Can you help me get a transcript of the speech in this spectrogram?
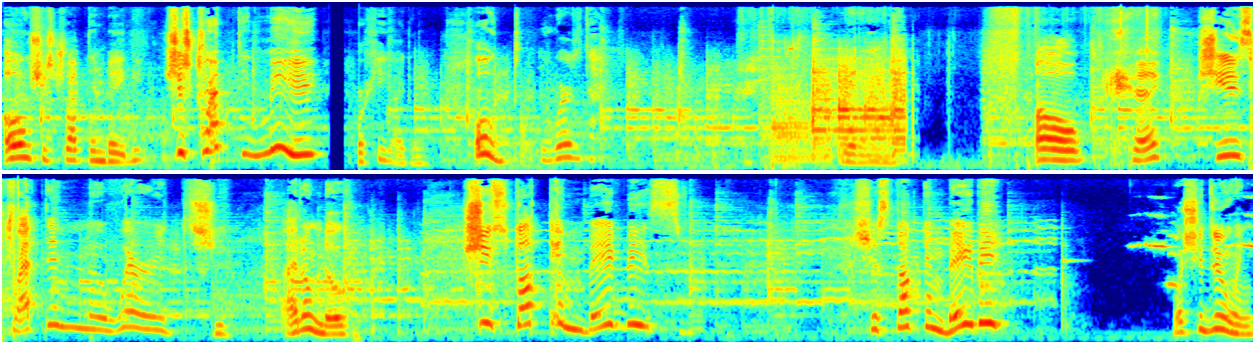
Oh, she's trapped in baby. She's trapped in me. Or he, I don't know. Oh, where's that? Wait a minute. Okay. She's trapped in, uh, where is she? I don't know. She's stuck in babies. She's stuck in baby. What's she doing?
